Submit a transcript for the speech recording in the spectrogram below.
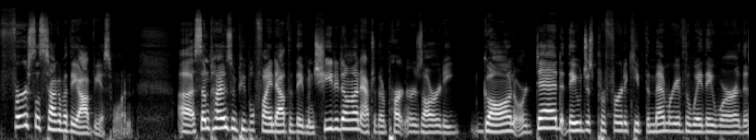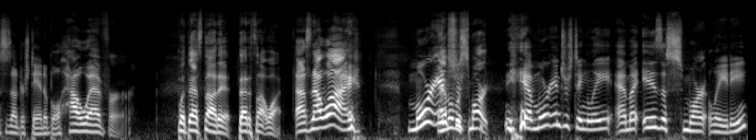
First, let's talk about the obvious one. Uh, sometimes when people find out that they've been cheated on after their partner is already gone or dead, they would just prefer to keep the memory of the way they were. This is understandable. However, But that's not it. That is not why. that's not why. More Emma was smart. Yeah, more interestingly, Emma is a smart lady.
